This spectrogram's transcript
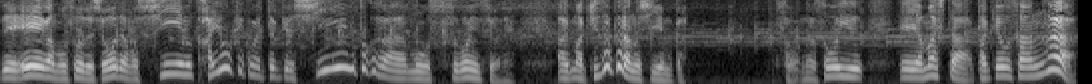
で、映画もそうでしょでも CM、歌謡曲もやってるけど、CM とかがもうすごいんですよね。あ、まあ、木桜の CM か。そう。そういう、えー、山下武夫さんが、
